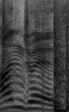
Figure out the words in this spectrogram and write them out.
The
